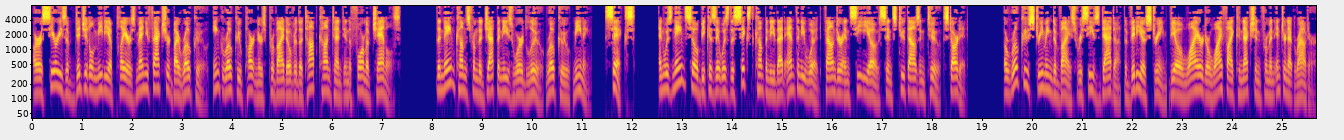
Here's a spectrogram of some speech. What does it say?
are a series of digital media players manufactured by Roku, Inc. Roku partners provide over-the-top content in the form of channels. The name comes from the Japanese word lu roku meaning six, and was named so because it was the sixth company that Anthony Wood founder and CEO since 2002 started. A Roku streaming device receives data the video stream via a wired or Wi-Fi connection from an Internet router.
